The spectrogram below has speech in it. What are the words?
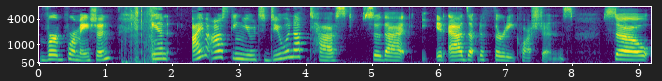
verb formation and I'm asking you to do enough tests so that it adds up to 30 questions. So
